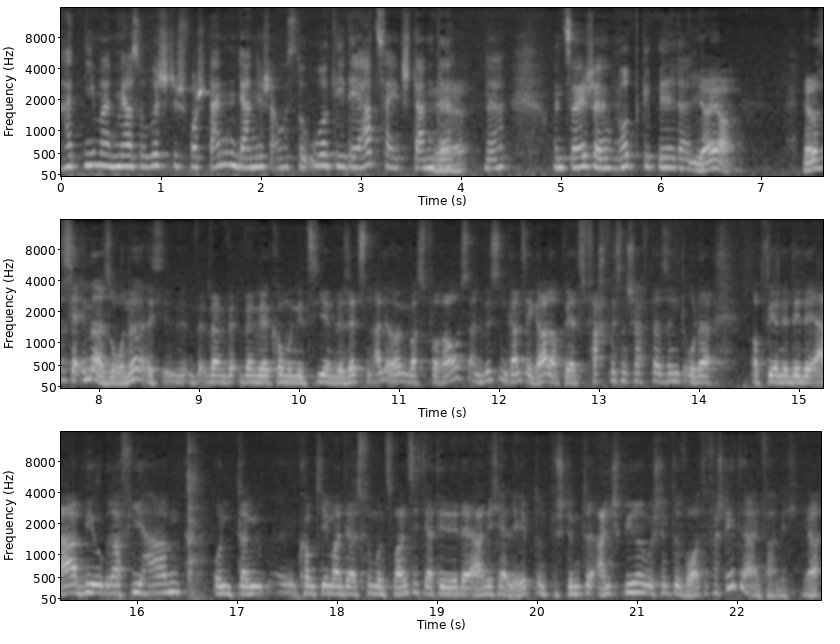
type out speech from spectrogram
hat niemand mehr so richtig verstanden, der nicht aus der Ur-DDR-Zeit stammte. Ja. Ne? Und solche Wortgebilde. Ja, ja. Ja, das ist ja immer so, ne? Ich, wenn, wenn, wir kommunizieren. Wir setzen alle irgendwas voraus an Wissen, ganz egal, ob wir jetzt Fachwissenschaftler sind oder ob wir eine DDR-Biografie haben. Und dann kommt jemand, der ist 25, der hat die DDR nicht erlebt und bestimmte Anspielungen, bestimmte Worte versteht er einfach nicht. Ja?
